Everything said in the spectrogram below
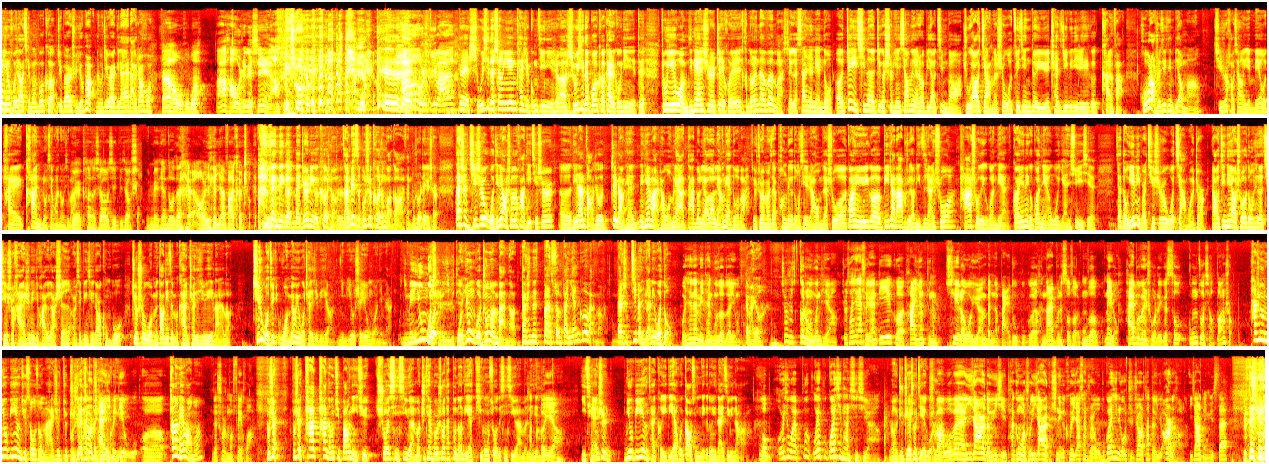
欢迎回到前半播客，这边是水球泡，那么这边给大家打个招呼。大家好，我是胡博。大家好，我是个新人啊，对对对大家好，我是迪兰。对，熟悉的声音开始攻击你是吧？熟悉的播客开始攻击你。对，终于我们今天是这回很多人在问嘛，这个三人联动。呃，这一期呢，这个视频相对来说比较劲爆啊，主要讲的是我最近对于 ChatGPT 这个看法。胡博老师最近比较忙。其实好像也没有太看这种相关东西吧？对，看的消息比较少，每天都在 熬夜研发课程。那个 My Journey 那个课程，咱们这次不是课程广告啊，咱不说这个事儿。但是其实我今天要说的话题，其实呃，迪兰早就这两天那天晚上我们俩大不聊到两点多吧，就专门在碰这个东西。然后我们再说关于一个 B 站的 UP 主叫李自然说他说的一个观点，关于那个观点我延续一些。在抖音里边，其实我讲过这儿。然后今天要说的东西呢，其实还是那句话，有点深，而且并且有点恐怖。就是我们到底怎么看 ChatGPT 来了？其实我最近我没有用过 ChatGPT 啊，你们有谁用过？你们俩？你没用过 ChatGPT？我用过中文版的，但是那半算半阉割版吧。但是基本原理我懂。我现在每天工作都在用它。干嘛用？就是各种问题啊。就是它现在首先第一个，它已经顶替了我原本的百度、谷歌很大一部分搜索的工作内容，还有一部分是我的一个搜工作小帮手。他是用牛逼硬去搜索吗？还是就直接它就是本身就可？以？我呃，它能联网吗？你在说什么废话？不是，不是，它它能去帮你去说信息源吗？之前不是说它不能底下提供所有的信息源吗？那些可以啊。以前是牛逼硬才可以，底下会告诉你哪个东西来自于哪儿，我而且我也不我也不关心它的信息源啊，然后就直接说结果是吧？？我问一加二等于几，他跟我说一加二是哪个科学家算出来，我不关心这个，我只知道它等于二就好了。一加二等于三，对不起。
